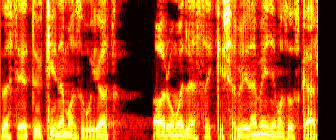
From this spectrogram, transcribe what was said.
beszéltük ki, nem az újat. Arról majd lesz egy kisebb véleményem az Oscar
